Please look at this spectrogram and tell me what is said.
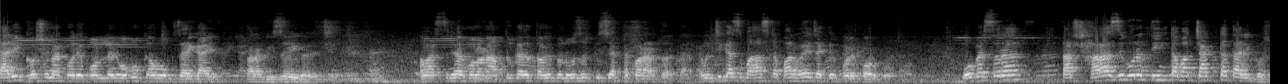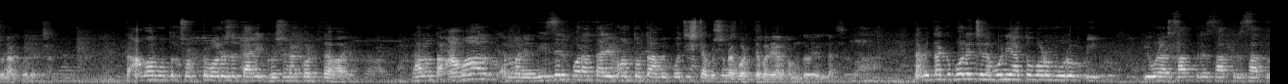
তারিখ ঘোষণা করে বললেন, অমুক অমুক জায়গায় তারা বিজয়ী হয়েছে। আমার সিনিয়র মৌলানা আব্দুল কাদের তহিদুল হুজুর কিছু একটা করার দরকার। আমি ঠিক আছে, বাহাসটা পার হয়ে যাকে পরে করব। ও বেচারা তার সারা জীবনে তিনটা বা চারটা তারিখ ঘোষণা করেছে। তা আমার মতো ছোট্ট মানুষের তারিখ ঘোষণা করতে হয়, তাহলে তো আমার মানে নিজের পড়া তারিখ অন্তত আমি পঁচিশটা ঘোষণা করতে পারি, আলহামদুলিল্লাহ। আমি তাকে বলেছিলাম, উনি এত বড় মুরব্বী কি ওনার ছাত্রে ছাত্রে ছাত্র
